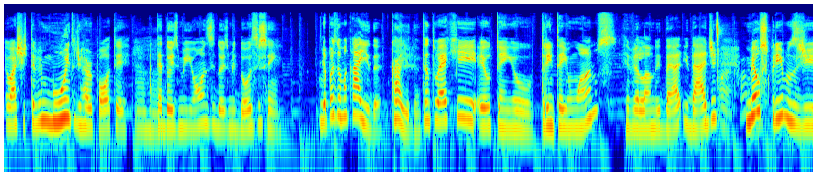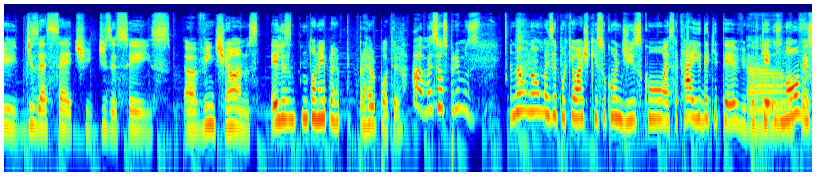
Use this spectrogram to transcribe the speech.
eu acho que teve muito de Harry Potter uhum. até 2011, 2012. Sim. Depois deu uma caída. Caída. Tanto é que eu tenho 31 anos, revelando idade. Ah, Meus primos de 17, 16, uh, 20 anos, eles não estão nem pra, pra Harry Potter. Ah, mas seus primos não, não, mas é porque eu acho que isso condiz com essa caída que teve. Porque ah, os novos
